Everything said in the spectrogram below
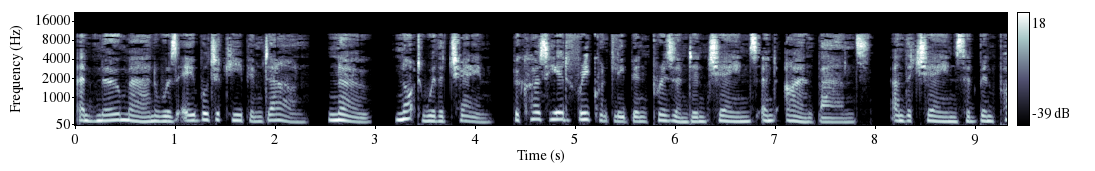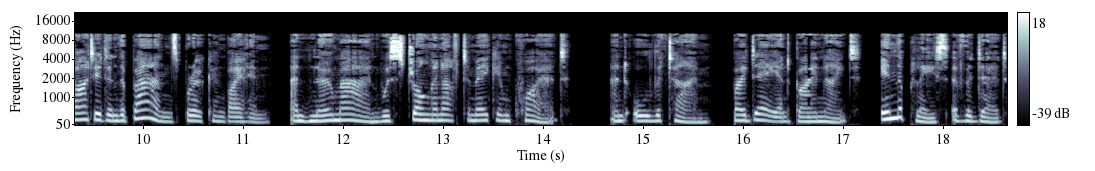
and no man was able to keep him down, no, not with a chain, because he had frequently been prisoned in chains and iron bands, and the chains had been parted and the bands broken by him and no man was strong enough to make him quiet. And all the time, by day and by night, in the place of the dead,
